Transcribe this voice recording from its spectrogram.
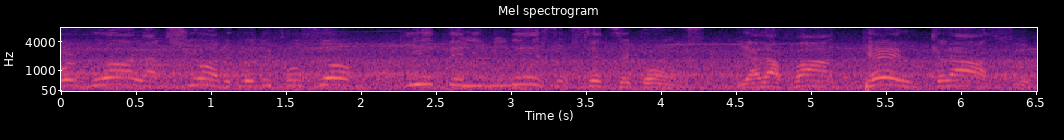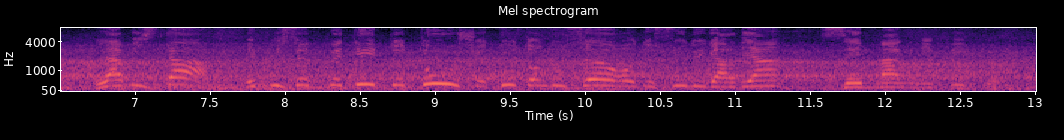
revoit l'action avec le défenseur qui est éliminé sur cette séquence. Et à la fin, quelle classe La vista Et puis cette petite touche tout en douceur au-dessus du gardien, c'est magnifique.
